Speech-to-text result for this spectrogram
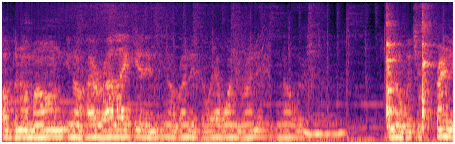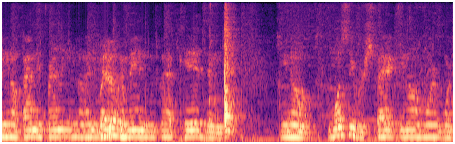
open up my own. You know, however I like it, and you know, run it the way I want to run it. You know, which. Mm-hmm. You know, which is friendly, you know, family friendly. You know, anybody Yeah. come in, we can have kids, and you know, mostly respect. You know, more more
